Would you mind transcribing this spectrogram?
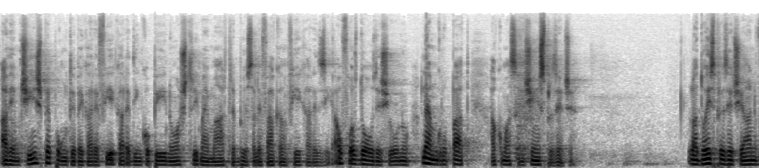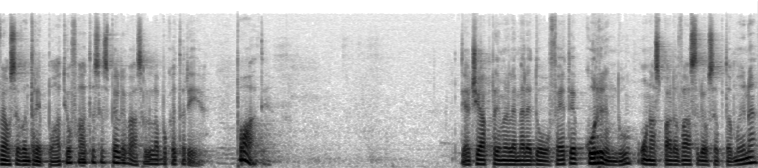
Avem 15 puncte pe care fiecare din copiii noștri mai mari trebuie să le facă în fiecare zi. Au fost 21, le-am grupat, acum sunt 15. La 12 ani vreau să vă întreb, poate o fată să spele vasele la bucătărie? Poate. De aceea primele mele două fete, curându, una spală vasele o săptămână,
